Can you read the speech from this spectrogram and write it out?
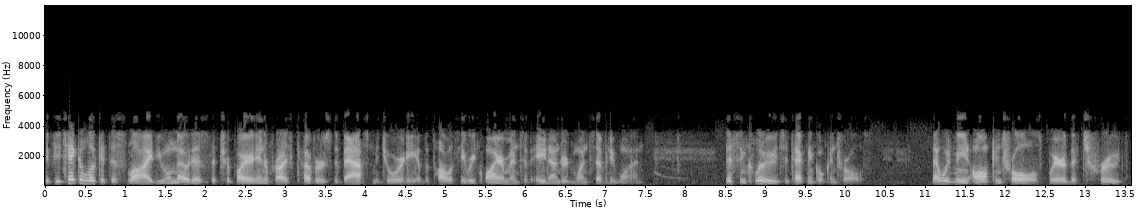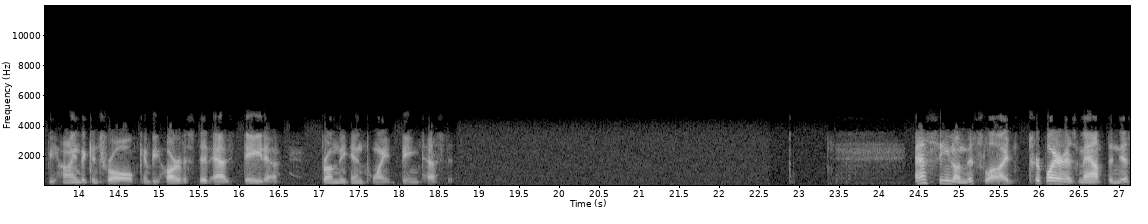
If you take a look at this slide, you will notice that Tripwire Enterprise covers the vast majority of the policy requirements of 800-171. This includes the technical controls. That would mean all controls where the truth behind the control can be harvested as data from the endpoint being tested. As seen on this slide, Tripwire has mapped the NIST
